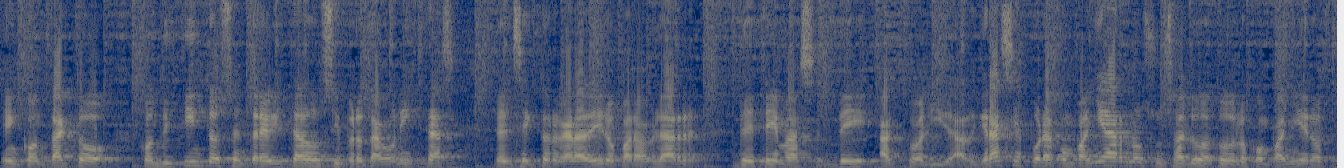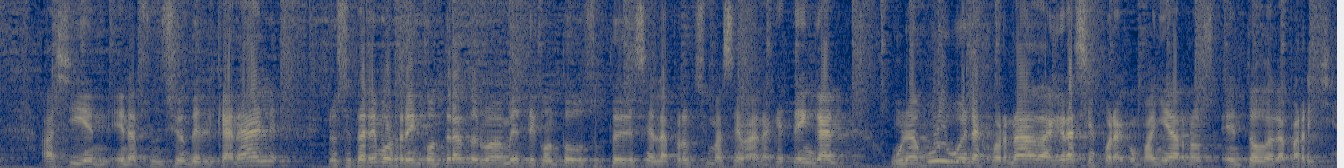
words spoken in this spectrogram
en contacto con distintos entrevistados y protagonistas del sector ganadero para hablar de temas de actualidad. Gracias por acompañarnos, un saludo a todos los compañeros allí en, en Asunción del canal. Nos estaremos reencontrando nuevamente con todos ustedes en la próxima semana. Que tengan una muy buena jornada. Gracias por acompañarnos en toda la parrilla.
